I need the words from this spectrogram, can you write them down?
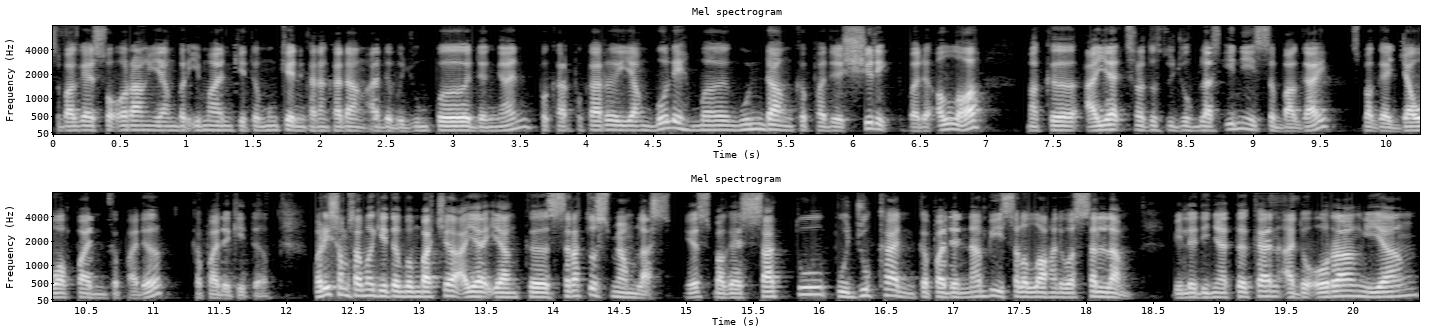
sebagai seorang yang beriman kita mungkin kadang-kadang ada berjumpa dengan perkara-perkara yang boleh mengundang kepada syirik kepada Allah maka ayat 117 ini sebagai sebagai jawapan kepada kepada kita. Mari sama-sama kita membaca ayat yang ke-119 ya sebagai satu pujukan kepada Nabi sallallahu alaihi wasallam bila dinyatakan ada orang yang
